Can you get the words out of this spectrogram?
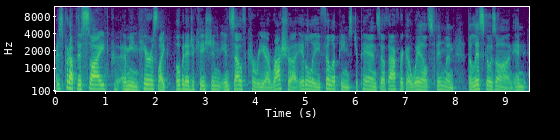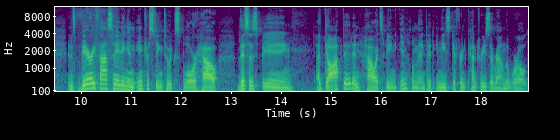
I just put up this slide. I mean, here's like open education in South Korea, Russia, Italy, Philippines, Japan, South Africa, Wales, Finland. The list goes on. And, and it's very fascinating and interesting to explore how this is being adopted and how it's being implemented in these different countries around the world.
